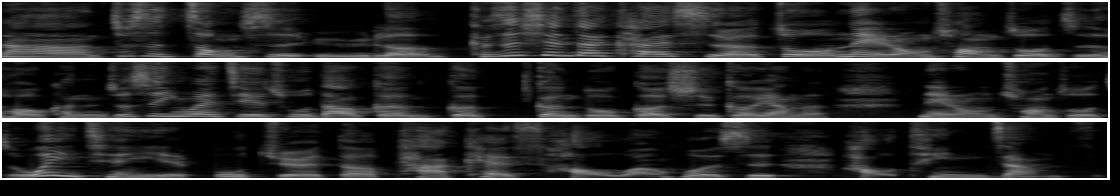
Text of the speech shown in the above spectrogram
那就是重视娱乐，可是现在开始了做内容创作之后，可能就是因为接触到更各更多各式各样的内容创作者。我以前也不觉得 Podcast 好玩或者是好听这样子，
